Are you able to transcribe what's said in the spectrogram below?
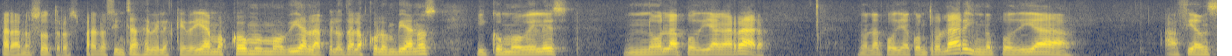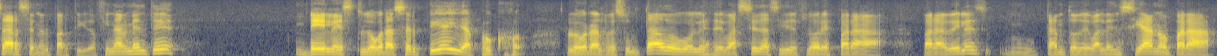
para nosotros, para los hinchas de Vélez, que veíamos cómo movían la pelota los colombianos y cómo Vélez no la podía agarrar no la podía controlar y no podía afianzarse en el partido. Finalmente, Vélez logra hacer pie y de a poco logra el resultado, goles de Bacedas y de Flores para, para Vélez, tanto de Valenciano para,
